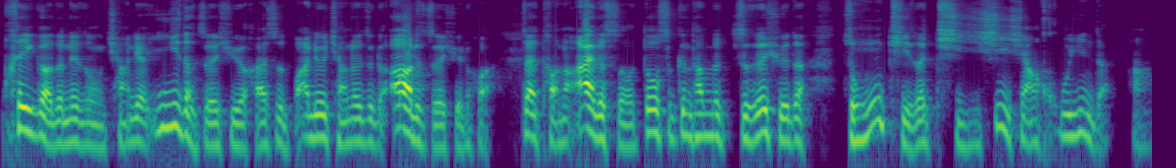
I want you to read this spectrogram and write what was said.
黑格尔的那种强调一的哲学，还是巴丢强调这个二的哲学的话，在讨论爱的时候，都是跟他们哲学的总体的体系相呼应的啊。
